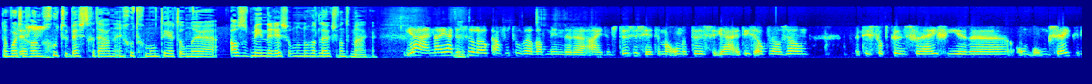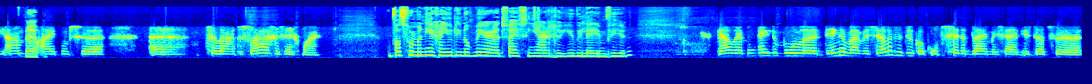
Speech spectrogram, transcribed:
Dan wordt er dus- gewoon goed de best gedaan en goed gemonteerd om er, als het minder is, om er nog wat leuks van te maken. Ja, nou ja, er zullen ook af en toe wel wat minder items tussen zitten. Maar ondertussen, ja, het is ook wel zo'n het is tot kunst verheven hier uh, om, om zeker die aanbel-items uh, uh, te laten slagen, zeg maar. Op wat voor manier gaan jullie nog meer het 15-jarige jubileum vieren? Nou, we hebben een heleboel dingen waar we zelf natuurlijk ook ontzettend blij mee zijn. Is dat we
